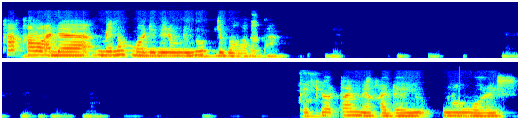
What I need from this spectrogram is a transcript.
Kak kalau ada minum mau diminum dulu juga nggak apa-apa take your time ya kak Dayu no worries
